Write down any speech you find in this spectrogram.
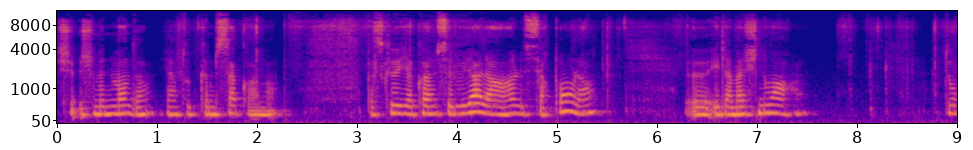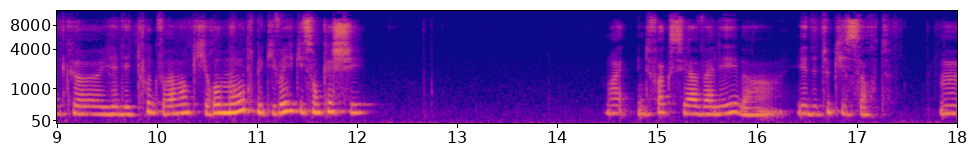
Je, me demande, hein, il y a un truc comme ça quand même. Hein. Parce qu'il y a quand même celui-là, là, hein, le serpent, là, et la magie noire. Donc, euh, il y a des trucs vraiment qui remontent, mais qui, voyez, qui sont cachés. Ouais, une fois que c'est avalé, ben, il y a des trucs qui sortent. Hmm,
